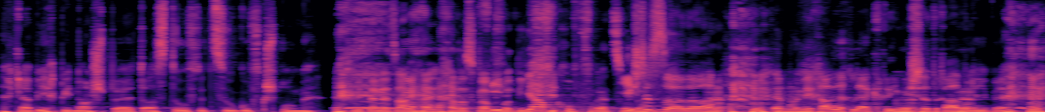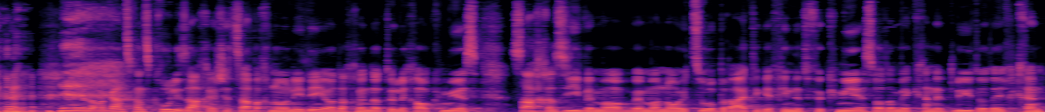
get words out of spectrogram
Ich glaube, ich bin noch später als du auf den Zug aufgesprungen. Mit diesen Sachen? Ich habe das, glaube ich, von dir abgekupfert. Ist das so, oder? Ja. Da muss ich auch ein bisschen akribischer ja. dranbleiben. Ja. aber ganz, ganz coole Sache. Ist jetzt einfach nur eine Idee, oder? Können natürlich auch Gemüse-Sachen sein, wenn man, wenn man neue Zubereitungen findet für Gemüse, oder? Wir kennen die Leute, oder ich kenne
